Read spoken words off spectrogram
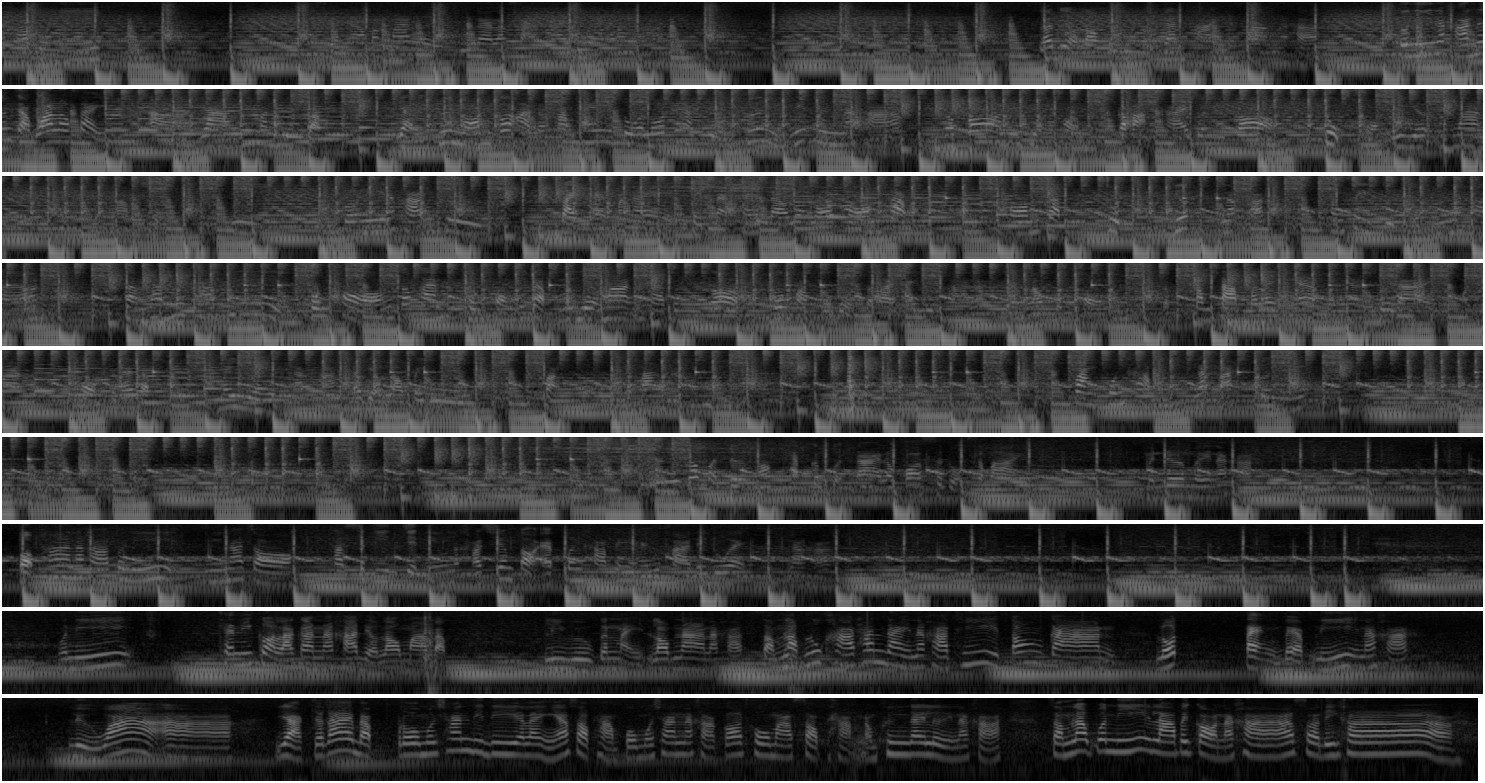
7นิ้วนะคะเชื่อมต่อ Apple CarPlay ให้ลูกค้าได้ด้วยนะคะ วันนี้แค่นี้ก่อนละกันนะคะ เดี๋ยวเรามาแบบรีวิวกันใหม่รอบหน้านะคะสำหรับลูกค้าท่านใดนะคะที่ต้องการรถแต่งแบบนี้นะคะ หรือว่าอาอยากจะได้แบบโปรโมชั่นดีๆ อะไรอย่างเงี้ยสอบถามโปรโมชั่นนะคะ ก็โทรมาสอบถามน้ำพึ่งได้เลยนะคะสำหรับวันนี้ลาไปก่อนนะคะ สวัสดีค่ะ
